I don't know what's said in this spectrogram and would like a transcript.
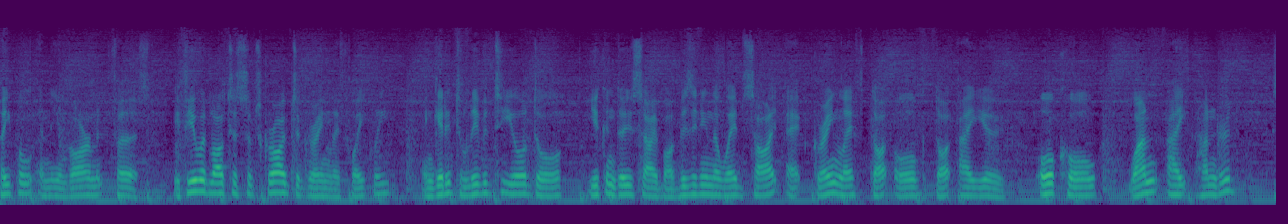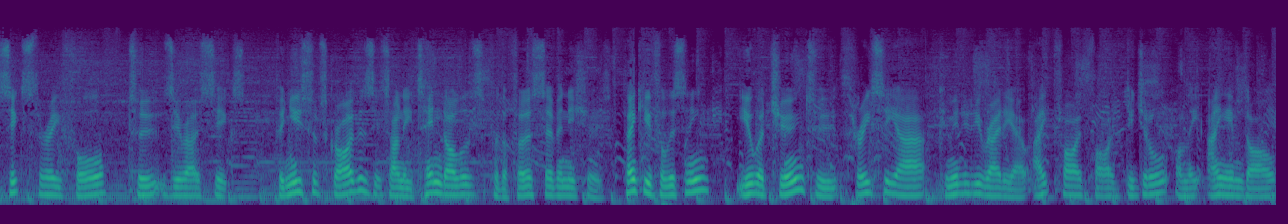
people and the environment first. If you would like to subscribe to Green Left Weekly and get it delivered to your door, you can do so by visiting the website at greenleft.org.au or call 1 800 634 206. For new subscribers, it's only $10 for the first seven issues. Thank you for listening. You are tuned to 3CR Community Radio 855 digital on the AM dial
